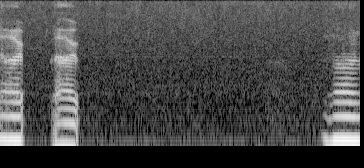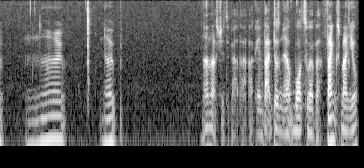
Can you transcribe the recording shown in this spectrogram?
No, no, No, no, nope. And that's just about that. Okay, that doesn't help whatsoever. Thanks, manual.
